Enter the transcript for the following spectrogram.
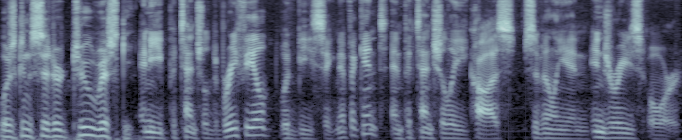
was considered too risky. Any potential debris field would be significant and potentially cause civilian injuries or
